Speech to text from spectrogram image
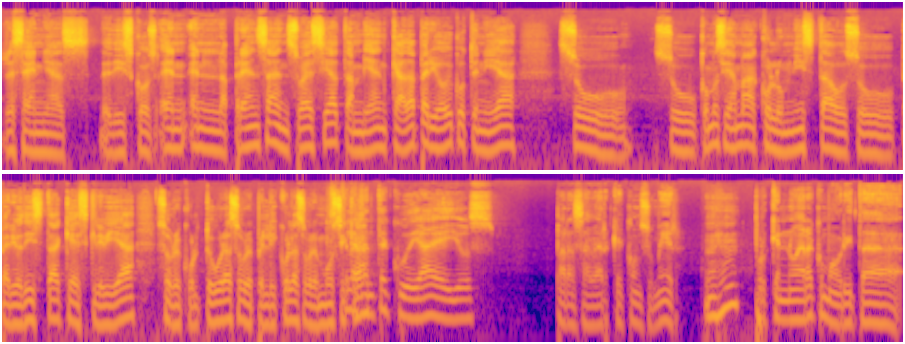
reseñas de discos. En, en la prensa en Suecia también cada periódico tenía su, su, ¿cómo se llama? Columnista o su periodista que escribía sobre cultura, sobre películas, sobre Es que música. la gente acudía a ellos para saber qué consumir. porque no era como ahorita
